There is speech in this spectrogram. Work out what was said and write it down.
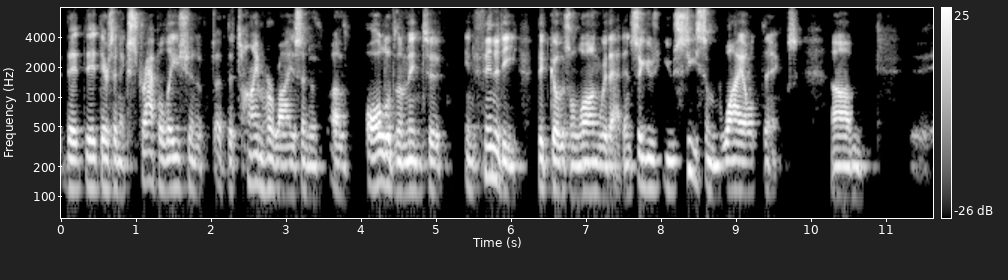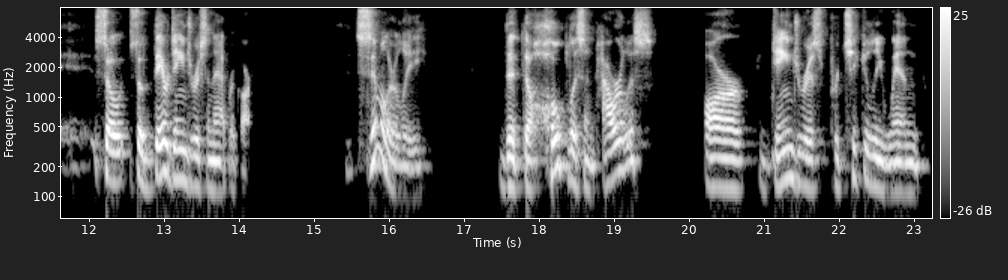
That, that there's an extrapolation of, of the time horizon of, of all of them into infinity that goes along with that. And so you you see some wild things. Um, so so they're dangerous in that regard. Similarly, the the hopeless and powerless are dangerous, particularly when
